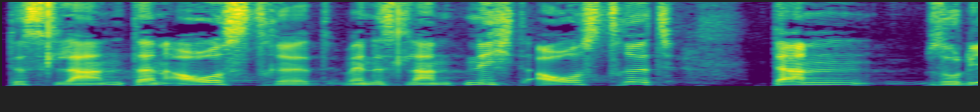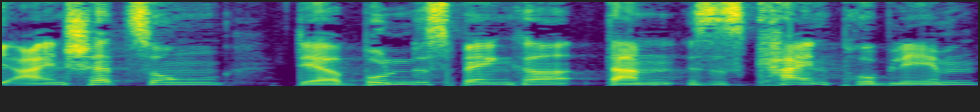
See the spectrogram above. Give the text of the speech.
das Land dann austritt. Wenn das Land nicht austritt, dann, so die Einschätzung der Bundesbanker, dann ist es kein Problem.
